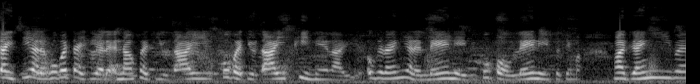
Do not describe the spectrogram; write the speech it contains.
တိုက်ကြီးကလည်းဟိုဘက်တိုက်ကြီးကလည်းအနောက်ဘက်ကြီးကိုတားကြီးကိုယ့်ဘက်ကြီးကိုတားကြီးဖိနေလာပြီအုပ်တိုင်းကြီးကလည်းလဲနေပြီကိုယ့်ပုံလဲနေဆိုချိန်မှာငါဒီတိုင်းကြီးပဲ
